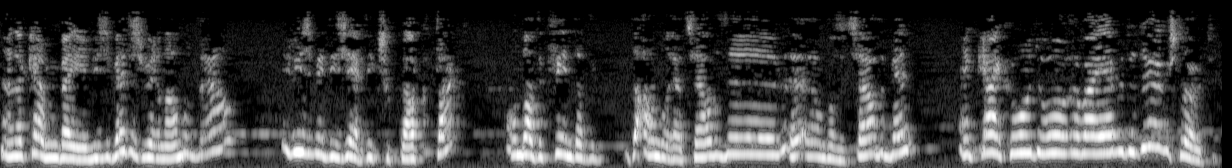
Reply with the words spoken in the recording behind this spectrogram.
En dan kwam bij Elisabeth, is weer een ander verhaal. Elisabeth die zegt, ik zoek wel contact, omdat ik vind dat ik de andere hetzelfde, uh, omdat hetzelfde ben. En krijg gewoon te horen, wij hebben de deur gesloten.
